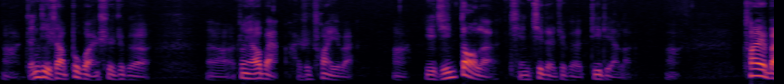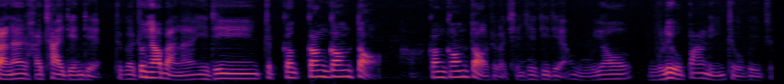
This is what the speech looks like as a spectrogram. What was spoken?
啊，整体上不管是这个呃中小板还是创业板，啊，已经到了前期的这个低点了，啊，创业板呢还差一点点，这个中小板呢已经这刚刚刚到。刚刚到这个前期低点五幺五六八零这个位置，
